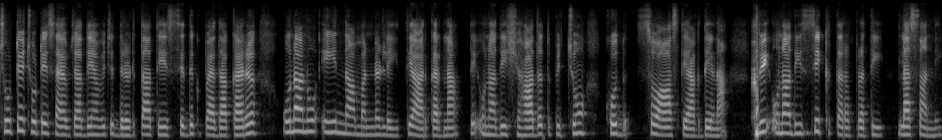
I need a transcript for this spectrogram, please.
ਛੋਟੇ-ਛੋਟੇ ਸਾਹਿਬਜ਼ਾਦਿਆਂ ਵਿੱਚ ਦ੍ਰਿੜਤਾ ਤੇ ਸਿੱਧਕ ਪੈਦਾ ਕਰ ਉਹਨਾਂ ਨੂੰ ਇਹ ਨਾ ਮੰਨਣ ਲਈ ਤਿਆਰ ਕਰਨਾ ਤੇ ਉਹਨਾਂ ਦੀ ਸ਼ਹਾਦਤ ਪਿੱਛੋਂ ਖੁਦ ਸਵਾਸ ਤਿਆਗ ਦੇਣਾ ਵੀ ਉਹਨਾਂ ਦੀ ਸਿੱਖ ਧਰਮ ਪ੍ਰਤੀ ਲਾਸਾਨੀ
